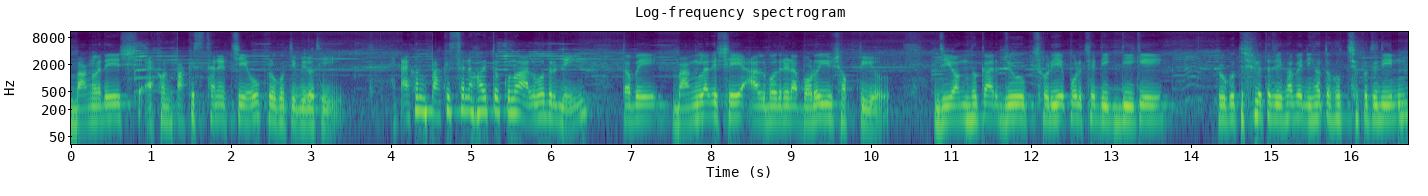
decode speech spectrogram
বাংলাদেশ এখন পাকিস্তানের চেয়েও প্রগতি বিরোধী। এখন পাকিস্তানে হয়তো কোনো আলবদর নেই, তবে বাংলাদেশে আলবদরেরা বড়ই সক্রিয়। যে অন্ধকার যুগ ছড়িয়ে পড়েছে দিক দিকে, প্রগতিশীলতা যেভাবে নিহত হচ্ছে প্রতিদিন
